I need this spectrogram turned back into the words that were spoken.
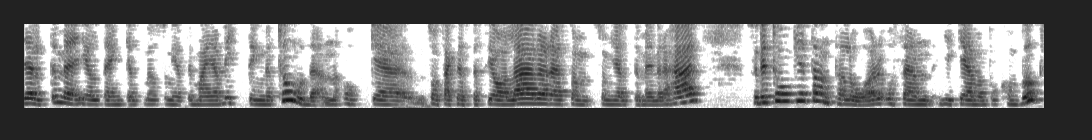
hjälpte mig helt enkelt med som heter Maja Witting-metoden och eh, som sagt en speciallärare som, som hjälpte mig med det här. Så det tog ett antal år och sen gick jag även på komvux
